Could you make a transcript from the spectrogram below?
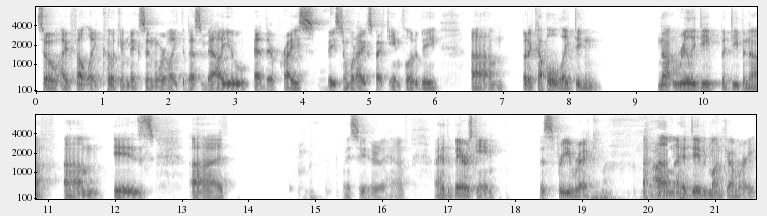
so I felt like Cook and Mixon were like the best value at their price based on what I expect game flow to be. Um, but a couple like digging not really deep, but deep enough, um, is uh, let me see. Who did I have? I had the Bears game. This is for you, Rick. Wow. Um, I had David Montgomery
